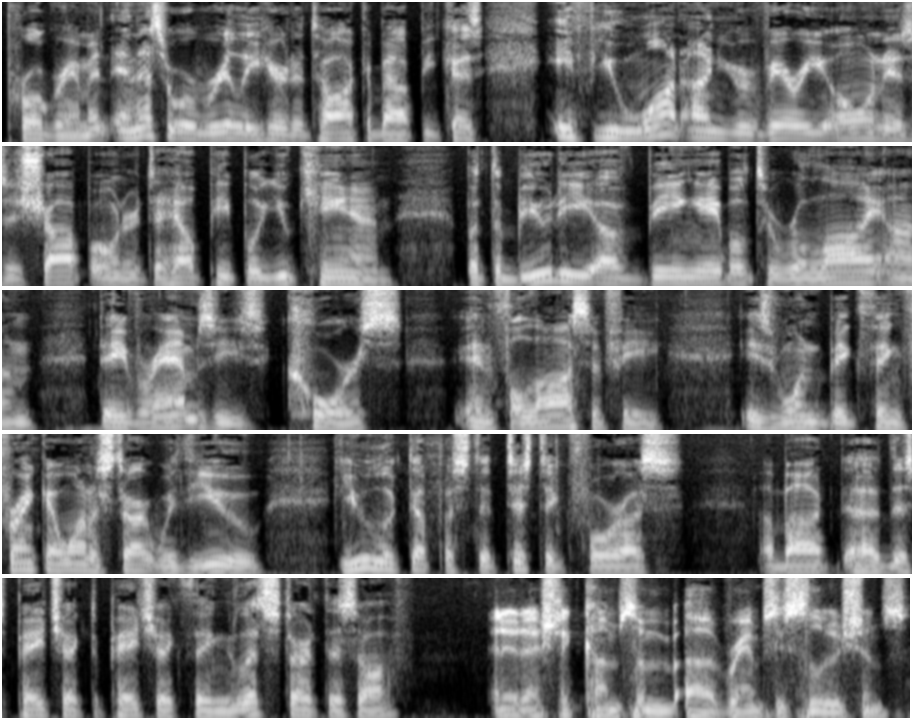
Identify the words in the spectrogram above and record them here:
program. And, and that's what we're really here to talk about because if you want on your very own as a shop owner to help people, you can. But the beauty of being able to rely on Dave Ramsey's course and philosophy is one big thing. Frank, I want to start with you. You looked up a statistic for us about uh, this paycheck to paycheck thing. Let's start this off. And it actually comes from uh, Ramsey Solutions.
